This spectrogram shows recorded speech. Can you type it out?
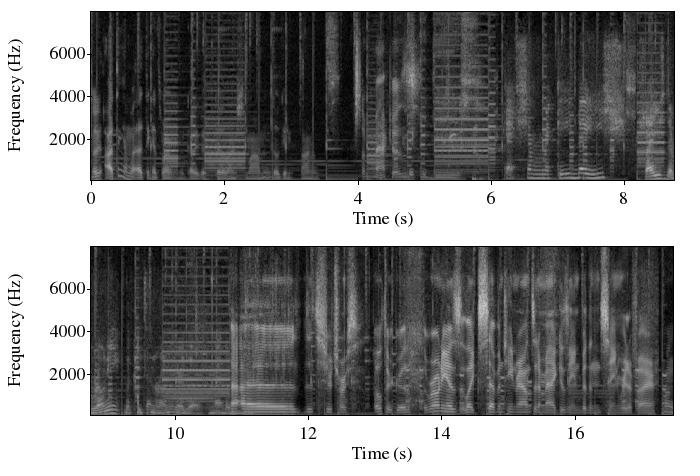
Look, I think I'm. I think that's where I'm gonna go, go to lunch tomorrow. I'm gonna go get McDonald's. Some Maccas. Mickey D's. Get some Mickey D's. Should I use the Roni, the P10 Roni, or the Mando? Nine? Uh, that's your choice. Both are good. The Roni has like 17 rounds in a magazine, but an insane rate of fire. Oh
